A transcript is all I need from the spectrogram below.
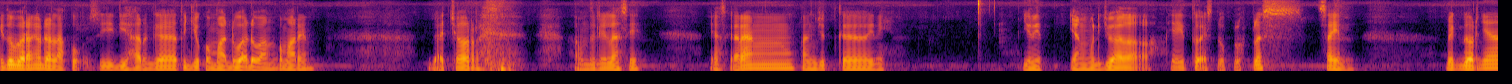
itu barangnya udah laku sih di harga 7,2 doang kemarin. Gacor. Alhamdulillah sih. Ya sekarang lanjut ke ini. Unit yang mau dijual yaitu S20 Plus sign backdoornya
